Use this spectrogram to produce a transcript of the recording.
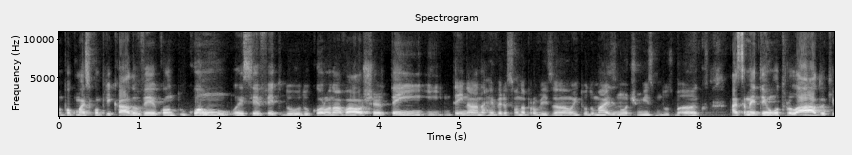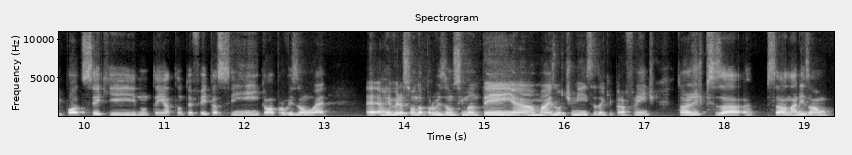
um pouco mais complicado ver quão, quão esse efeito do, do Corona Voucher tem, tem na, na, reversão da provisão e tudo mais, e no otimismo dos bancos, mas também tem um outro lado que pode ser que não tenha tanto efeito assim, então a provisão é, é a reversão da provisão se mantenha mais otimista daqui para frente, então a gente precisa, precisa analisar um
